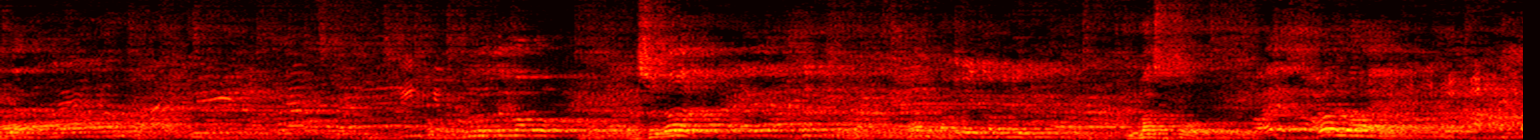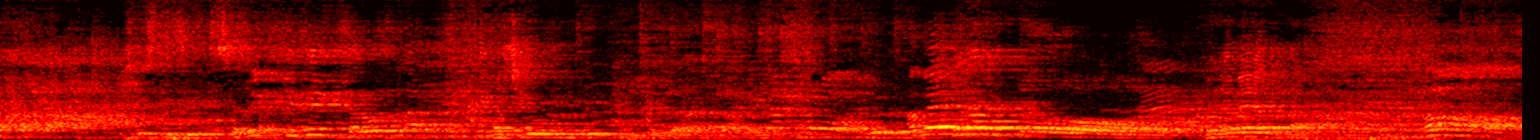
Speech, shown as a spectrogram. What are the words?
Ah. yan. Tunutin mo ako. Sunod! It must fall. Oh, no, I. 66. 66, Sarosala. Ashun. Abelardo. Benaverda. Ah.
